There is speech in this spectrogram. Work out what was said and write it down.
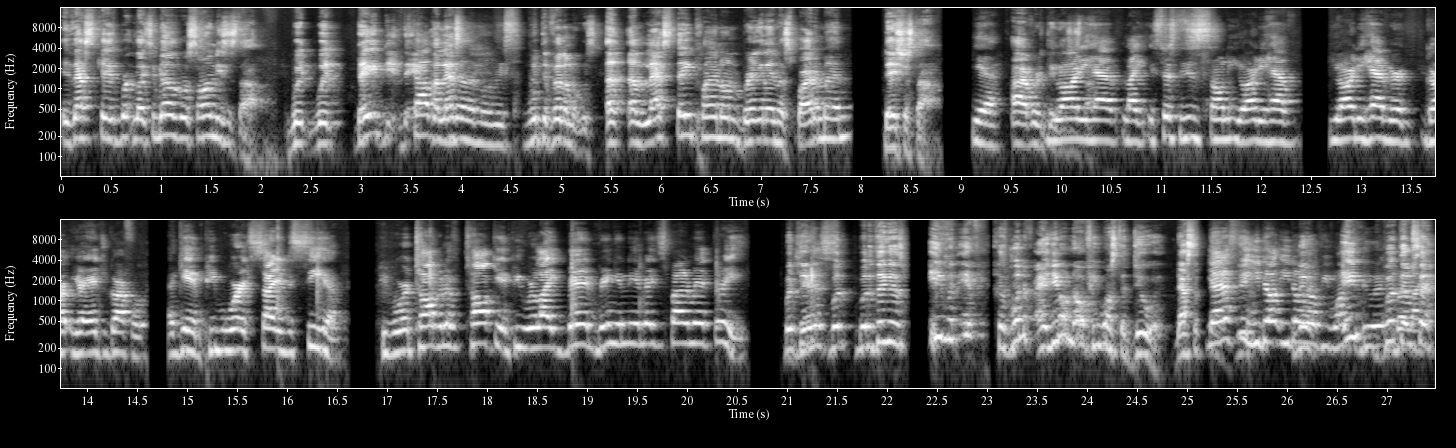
if that's the case, but like honest, Sony needs to stop with with they, they unless the villain movies. with the villain movies uh, unless they plan on bringing in a Spider Man, they should stop. Yeah, I think you already have like it's just this is Sony. You already have you already have your your Andrew Garfield. Again, people were excited to see him. People were talking of talking. People were like, "Ben, bring in the Amazing Spider-Man 3. But, Just- but but the thing is, even if because when and you don't know if he wants to do it. That's the thing. Yeah, that's the thing. You don't you don't No, know if he wants even- to do it. But, But, I'm like, saying,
